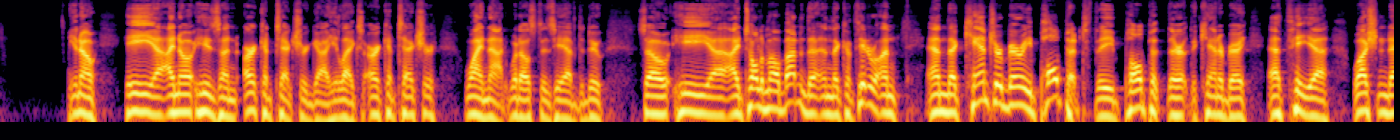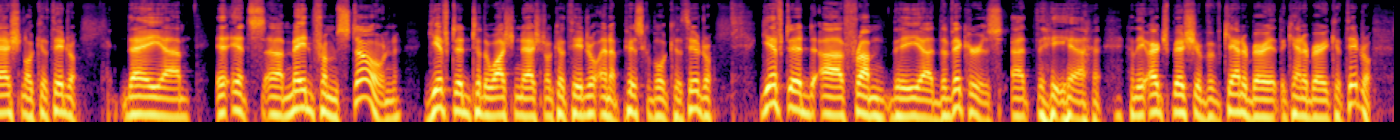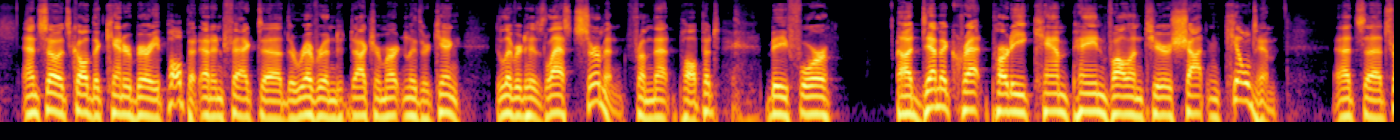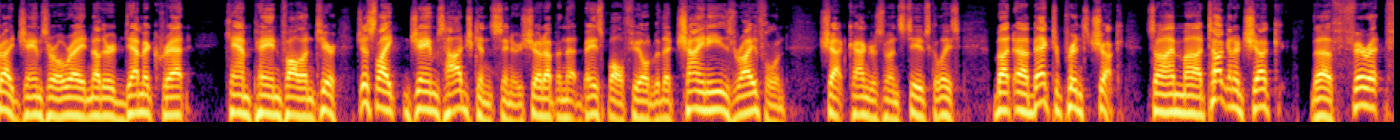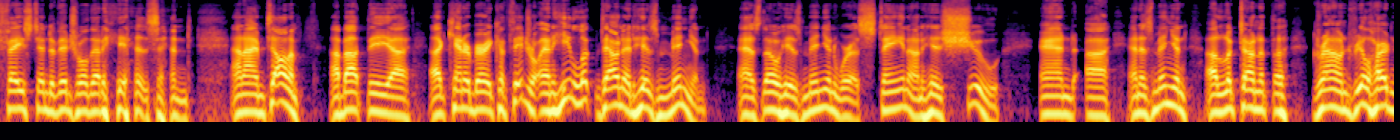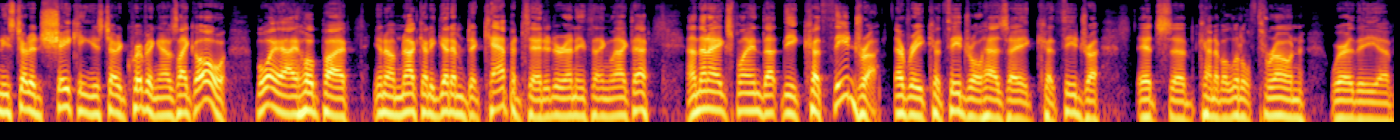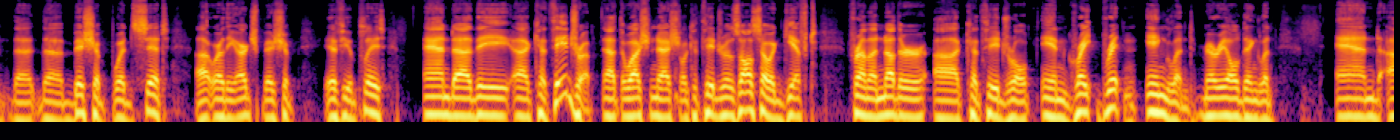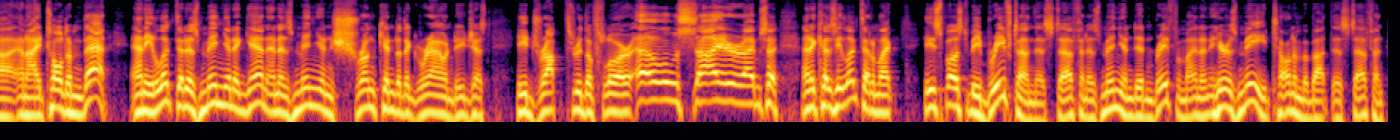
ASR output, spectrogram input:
you know, he uh, I know he's an architecture guy. He likes architecture. Why not? What else does he have to do? So he, uh, I told him all about it in the, cathedral and and the Canterbury pulpit, the pulpit there at the Canterbury at the uh, Washington National Cathedral. They uh, it, it's uh, made from stone, gifted to the Washington National Cathedral and Episcopal Cathedral gifted uh, from the uh, the vicars at the uh, the Archbishop of Canterbury at the Canterbury Cathedral, and so it's called the Canterbury Pulpit. And in fact, uh, the Reverend Dr. Martin Luther King delivered his last sermon from that pulpit before a Democrat Party campaign volunteer shot and killed him. That's uh, that's right, James Earl Ray, another Democrat campaign volunteer, just like James Hodgkinson, who showed up in that baseball field with a Chinese rifle and shot Congressman Steve Scalise. But uh, back to Prince Chuck. So I'm uh, talking to Chuck, the ferret-faced individual that he is, and and I'm telling him about the uh, uh, Canterbury Cathedral, and he looked down at his minion as though his minion were a stain on his shoe and uh, and his minion uh, looked down at the ground real hard, and he started shaking. He started quivering. I was like, "Oh boy, I hope I, you know, I'm not going to get him decapitated or anything like that." And then I explained that the cathedra, every cathedral has a cathedra. It's uh, kind of a little throne where the uh, the the bishop would sit, uh, or the archbishop, if you please. And uh, the cathedra at the Washington National Cathedral is also a gift from another uh, cathedral in Great Britain, England, merry old England. And uh, and I told him that, and he looked at his minion again, and his minion shrunk into the ground. He just he dropped through the floor. Oh, sire, I'm sorry. And because he looked at him like he's supposed to be briefed on this stuff, and his minion didn't brief him. And here's me telling him about this stuff, and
